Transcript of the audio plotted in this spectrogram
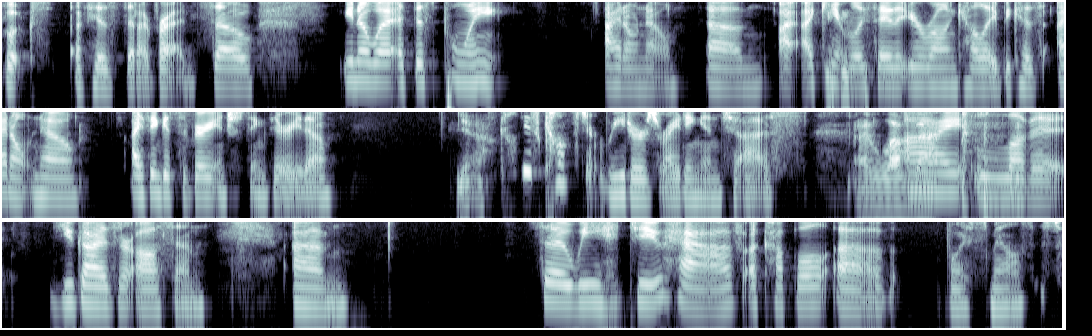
books of his that I've read. So, you know what? At this point, I don't know. Um, I, I can't really say that you're wrong, Kelly, because I don't know. I think it's a very interesting theory, though. Yeah. Look at all these constant readers writing into us. I love that. I love it. You guys are awesome. Um, so we do have a couple of voicemails as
